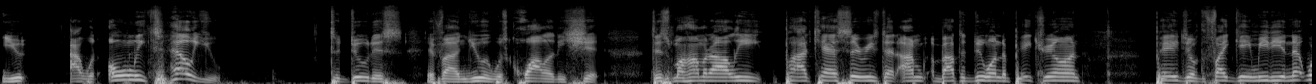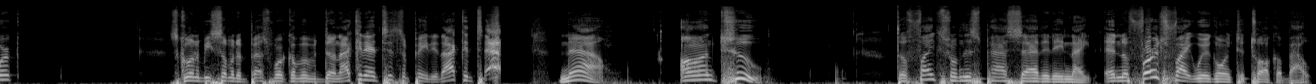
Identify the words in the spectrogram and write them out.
You I would only tell you to do this if I knew it was quality shit. This Muhammad Ali podcast series that I'm about to do on the Patreon page of the Fight Game Media Network. It's going to be some of the best work I've ever done. I can anticipate it. I can tell. Now, on to the fights from this past Saturday night. And the first fight we're going to talk about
